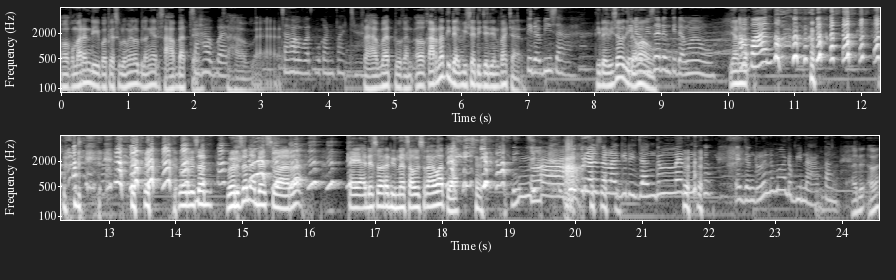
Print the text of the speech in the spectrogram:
Oh, kemarin di podcast sebelumnya lo bilangnya ada sahabat ya? Sahabat. Sahabat. Sahabat bukan pacar. Sahabat bukan. Oh, karena tidak bisa dijadiin pacar. Tidak bisa. Tidak bisa atau tidak, mau? bisa dan tidak mau. Yang Apaan tuh? barusan barusan ada suara kayak ada suara dinosaurus rawat ya. Gue berasa lagi di jungleland. eh, jungleland emang ada binatang. ada apa?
